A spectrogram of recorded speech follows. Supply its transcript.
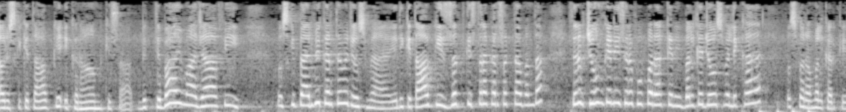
اور اس کی کتاب کے اکرام کے ساتھ۔ بتباع ما جافی اس کی پیروی کرتے ہوئے جو اس میں آیا۔ یعنی کتاب کی عزت کس طرح کر سکتا ہے بندہ؟ صرف چوم کے نہیں، صرف اوپر رکھ کے نہیں، بلکہ جو اس میں لکھا ہے، اس پر عمل کر کے۔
